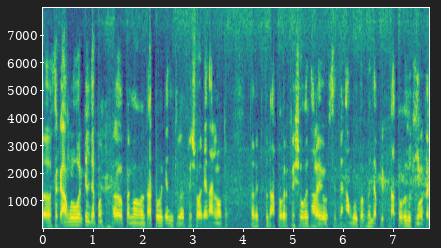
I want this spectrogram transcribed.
अं, सकाळी आंघोळ वगैरे केली आपण पण दात वगैरे धुतलं फ्रेश वगैरे झालं नव्हतं. तर तिथं दात वगैरे फ्रेश वगैरे झाला व्यवस्थित. आंघोळ करून म्हणजे आपले दात वगैरे धुतलं नव्हतं.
